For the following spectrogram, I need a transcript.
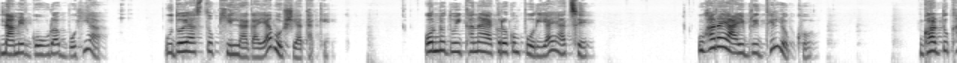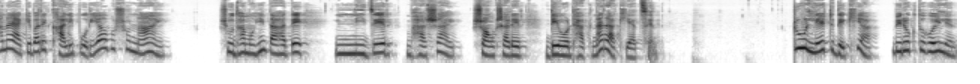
নামের গৌরব বহিয়া উদয়াস্ত খিল লাগাইয়া বসিয়া থাকে। অন্য দুইখানা একরকম পরিয়ায় আছে। উহারাই আয় বৃদ্ধির লক্ষ্য। ঘর দুখানা একেবারে খালি পড়িয়া অবশ্য নাই। সুধামহী তাহাতে নিজের ভাষায় সংসারের ডেও ঢাকনা রাখিয়াছেন। টু লেট দেখিয়া বিরক্ত হইলেন।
